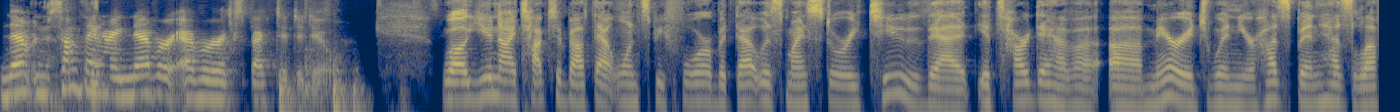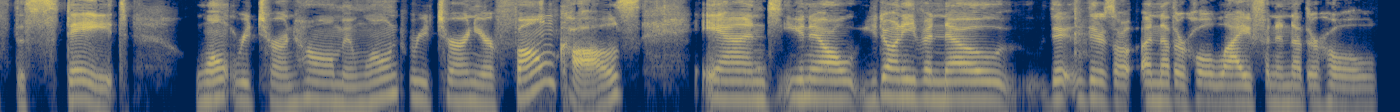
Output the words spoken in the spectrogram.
never something i never ever expected to do Well, you and I talked about that once before, but that was my story too. That it's hard to have a, a marriage when your husband has left the state, won't return home, and won't return your phone calls. And, you know, you don't even know there, there's a, another whole life and another whole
